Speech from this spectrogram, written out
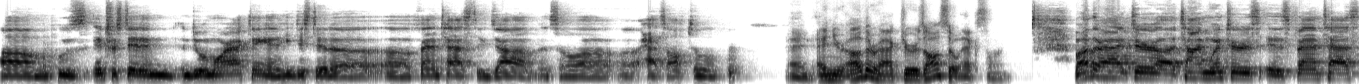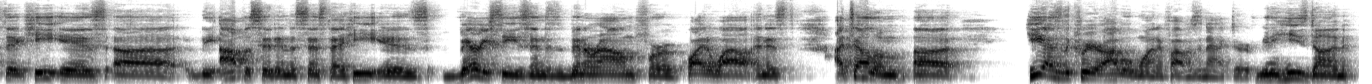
um, who's interested in, in, doing more acting, and he just did a, a fantastic job. And so, uh, uh, hats off to him. And and your other actor is also excellent. My other actor, uh, Time Winters, is fantastic. He is uh, the opposite in the sense that he is very seasoned, has been around for quite a while, and is. I tell him uh, he has the career I would want if I was an actor. Meaning he's done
